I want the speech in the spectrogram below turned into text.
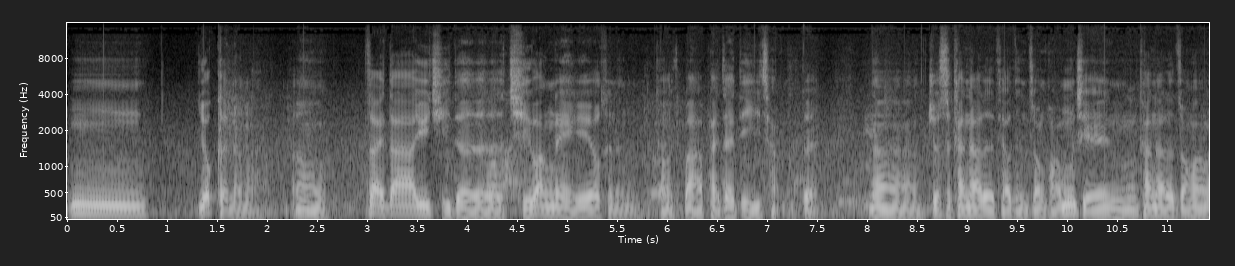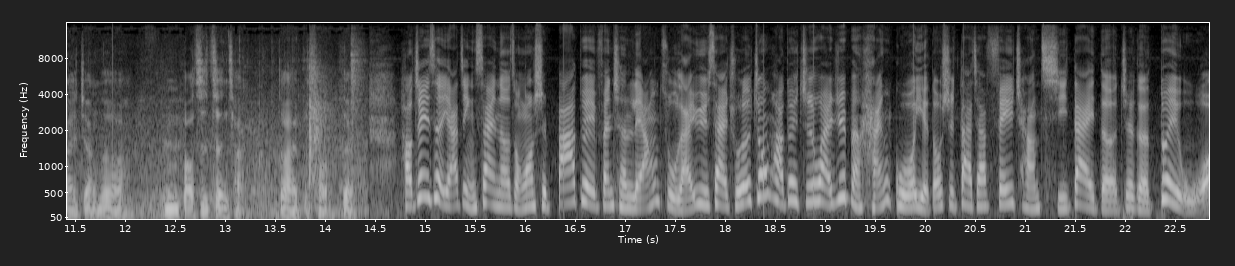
嗯，有可能啊，嗯，在大家预期的期望内，也有可能哦，把它排在第一场，对，那就是看他的调整状况。目前看他的状况来讲的话，嗯，保持正常都还不错，对。好，这一次亚锦赛呢，总共是八队分成两组来预赛。除了中华队之外，日本、韩国也都是大家非常期待的这个队伍。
